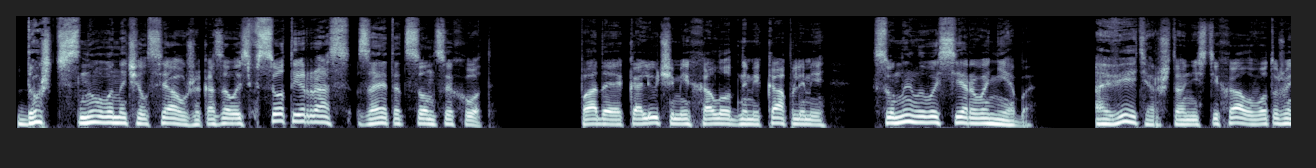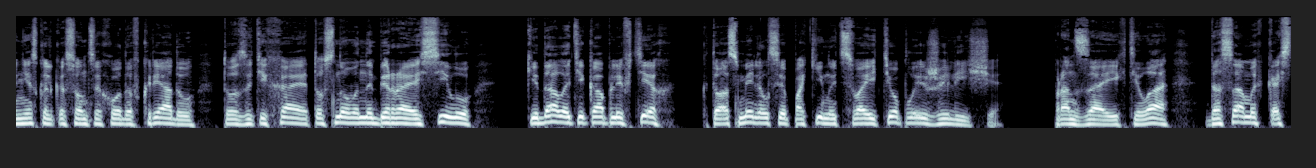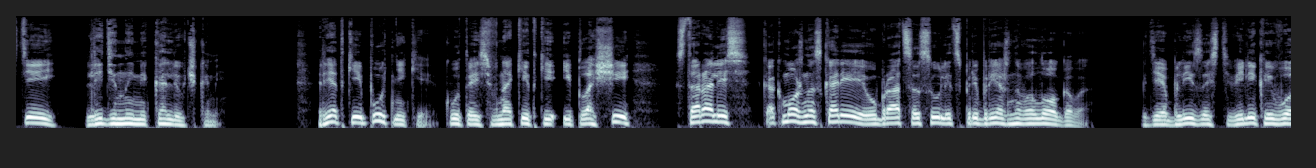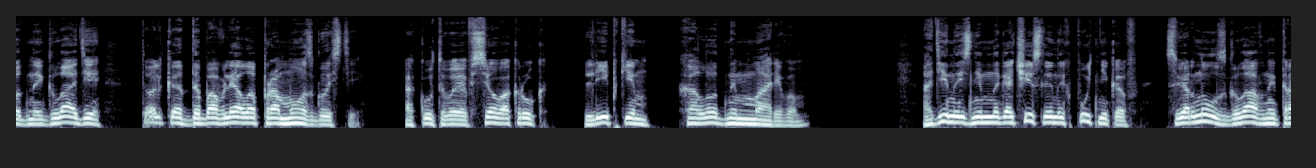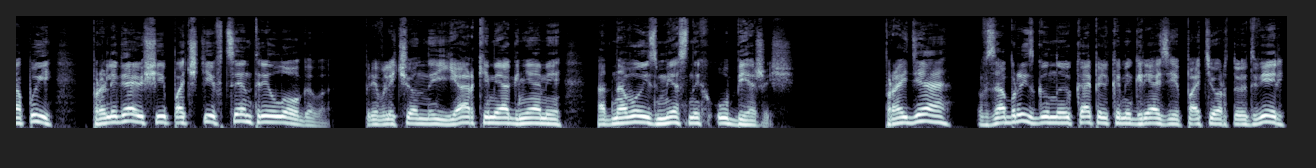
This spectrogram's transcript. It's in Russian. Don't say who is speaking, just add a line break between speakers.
Дождь снова начался уже, казалось, в сотый раз за этот солнцеход, падая колючими холодными каплями с унылого серого неба. А ветер, что не стихал вот уже несколько солнцеходов к ряду, то затихая, то снова набирая силу, кидал эти капли в тех, кто осмелился покинуть свои теплые жилища, пронзая их тела до самых костей ледяными колючками. Редкие путники, кутаясь в накидки и плащи, старались как можно скорее убраться с улиц прибрежного логова, где близость великой водной глади — только добавляла промозглости, окутывая все вокруг липким, холодным маревом. Один из немногочисленных путников свернул с главной тропы, пролегающей почти в центре логова, привлеченный яркими огнями одного из местных убежищ. Пройдя в забрызганную капельками грязи потертую дверь,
